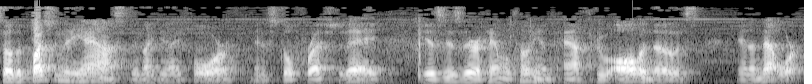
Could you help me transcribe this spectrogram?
So the question that he asked in 1994, and is still fresh today, is is there a Hamiltonian path through all the nodes in a network?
